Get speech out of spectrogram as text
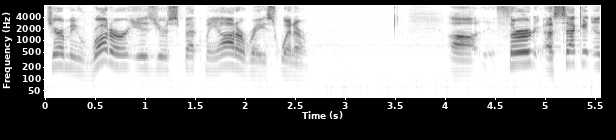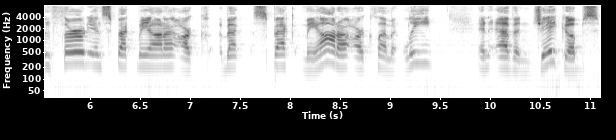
Jeremy Rudder, is your Spec Miata race winner. Uh, third, a second and third in Spec Miata are Spec Miata are Clement Lee and Evan Jacobs.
